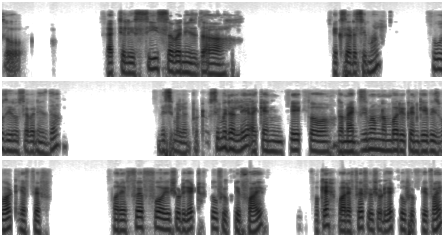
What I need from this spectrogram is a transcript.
So actually c7 is the hexadecimal 207 is the decimal input similarly i can take uh, the maximum number you can give is what? Ff for ff uh, you should get 255 okay? For ff you should get 255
